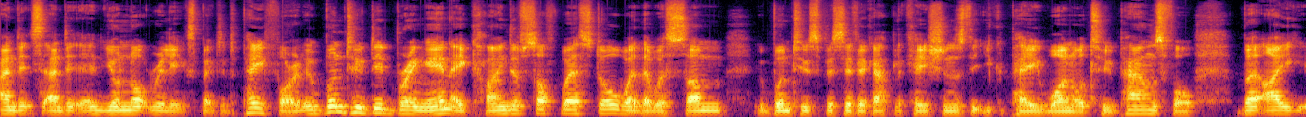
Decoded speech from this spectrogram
and it's and, it, you're not really expected to pay for it. Ubuntu did bring in a kind of software store where there were some Ubuntu specific applications that you could pay one or two pounds for, but I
